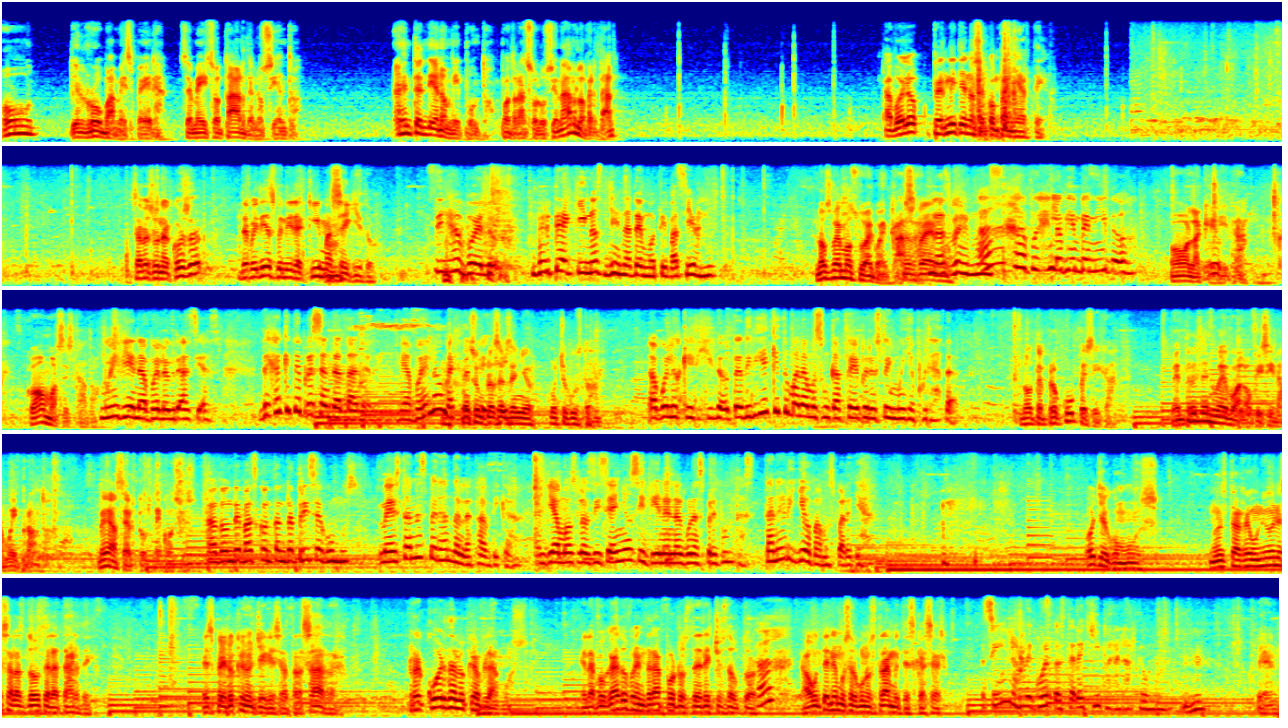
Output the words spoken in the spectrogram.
Oh, Dilruba me espera. Se me hizo tarde, lo siento. Entendieron mi punto. Podrán solucionarlo, ¿verdad? Abuelo, permítenos acompañarte. ¿Sabes una cosa? Deberías venir aquí más seguido. Sí, abuelo. Verte aquí nos llena de motivación. Nos vemos luego en casa. Nos vemos. Nos vemos. Ah, abuelo, bienvenido. Hola, querida. ¿Cómo has estado? Muy bien, abuelo, gracias. Deja que te presente a Tanner. Mi abuelo, Mehmet Es un placer, señor. Mucho gusto. Abuelo querido, te diría que tomáramos un café, pero estoy muy apurada. No te preocupes, hija. Vendré de nuevo a la oficina muy pronto. Ve a hacer tus negocios. ¿A dónde vas con tanta prisa, Gumus? Me están esperando en la fábrica. Enviamos los diseños y tienen algunas preguntas. Tanner y yo vamos para allá. Oye, Gumus, nuestra reunión es a las 2 de la tarde. Espero que no llegues atrasada. Recuerda lo que hablamos. El abogado vendrá por los derechos de autor. Ah. Aún tenemos algunos trámites que hacer. Sí, lo recuerdo. Estaré aquí para la reunión. Bien.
